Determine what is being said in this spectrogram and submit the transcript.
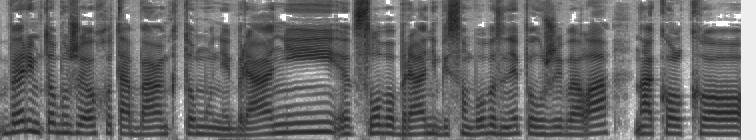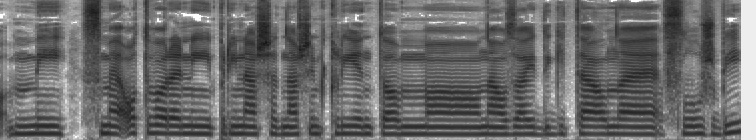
Verím tomu, že ochota bank tomu nebráni. Slovo bráni by som vôbec nepoužívala, nakoľko my sme otvorení prinášať našim klientom e, naozaj digitálne služby,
